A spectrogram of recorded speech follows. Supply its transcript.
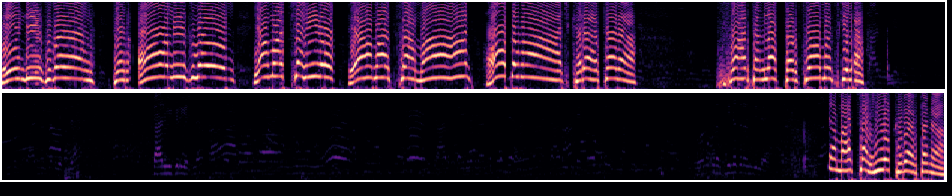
End is well, then all is well. या मागचा हिरो या मागचा मान ऑफ द मॅच खऱ्या अर्थानं फार चांगला परफॉर्मन्स केला. चार विकेट घेतल्या या मॅचचा हिरो खऱ्या अर्थानं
